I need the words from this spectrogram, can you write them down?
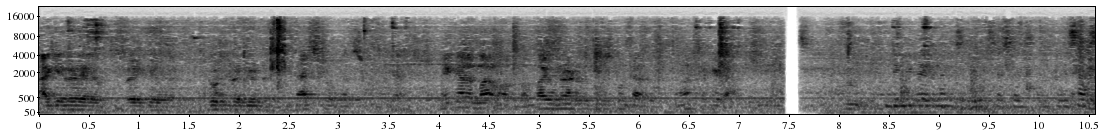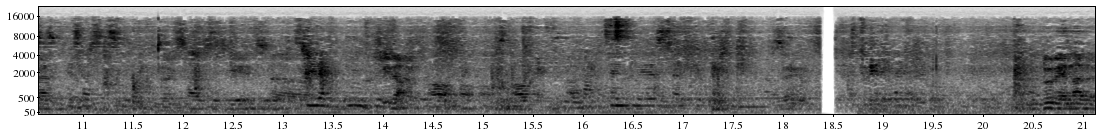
I gave a very good, good review అబ్బాయి ఉన్నాడు చక్కగా. గుంటూరు ఎన్ఆర్ఐ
